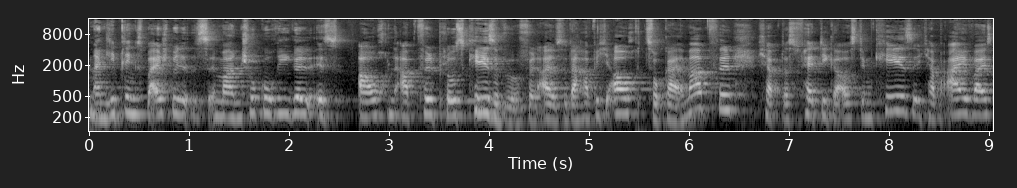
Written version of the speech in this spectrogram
mein Lieblingsbeispiel ist immer ein Schokoriegel, ist auch ein Apfel plus Käsewürfel. Also da habe ich auch Zucker im Apfel, ich habe das Fettige aus dem Käse, ich habe Eiweiß.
